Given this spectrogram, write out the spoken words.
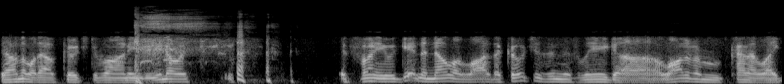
Yeah, I don't know about Coach Devon either. You know, it's it's, it's funny. We're getting to know a lot of the coaches in this league. Uh, a lot of them kind of like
